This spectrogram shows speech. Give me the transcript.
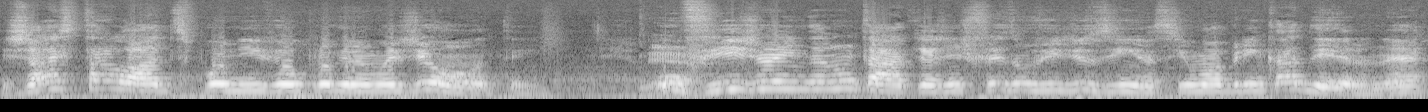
já está lá disponível o programa de ontem. É. O vídeo ainda não tá, que a gente fez um videozinho assim, uma brincadeira, né?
